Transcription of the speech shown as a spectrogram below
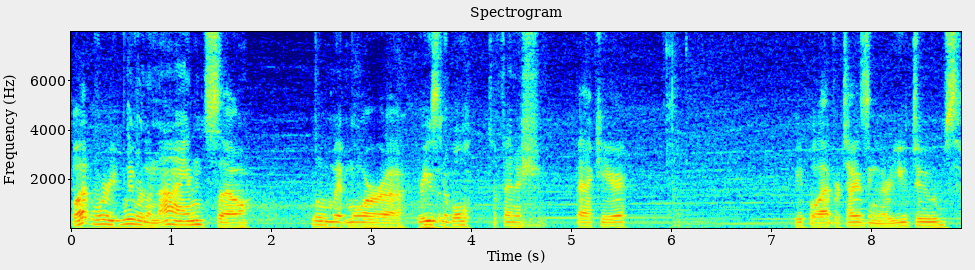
but we we were the nine, so a little bit more uh, reasonable to finish back here. People advertising their YouTubes.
